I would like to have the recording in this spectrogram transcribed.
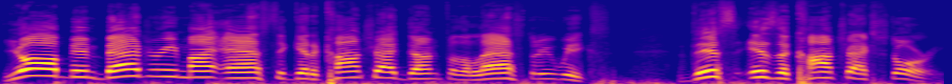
y'all been badgering my ass to get a contract done for the last three weeks. This is a contract story.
